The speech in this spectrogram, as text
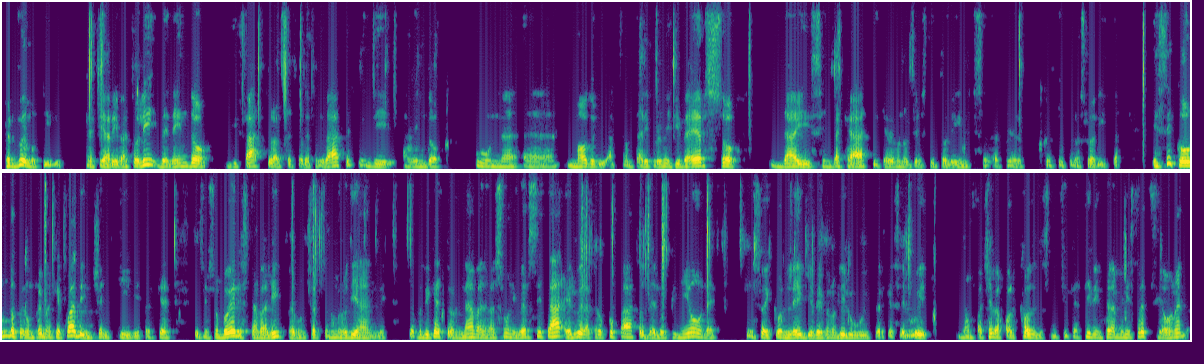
per due motivi, perché è arrivato lì venendo di fatto dal settore privato e quindi avendo un eh, modo di affrontare i problemi diverso dai sindacati che avevano gestito l'Inps per, per, tutta la sua vita. E secondo, per un problema anche qua di incentivi, perché il professor Boeri stava lì per un certo numero di anni, dopodiché tornava nella sua università e lui era preoccupato dell'opinione che i suoi colleghi avevano di lui, perché se lui non faceva qualcosa di significativo in quell'amministrazione,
